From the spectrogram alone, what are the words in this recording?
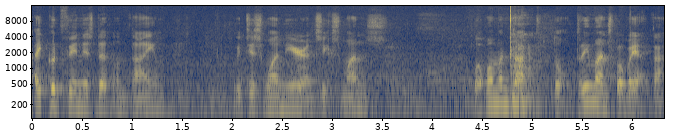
I could finish that on time, which is one year and six months. Wa pa man ta, to, three months pa baya ta.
